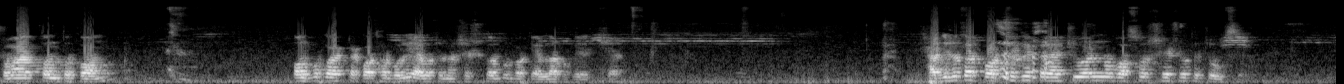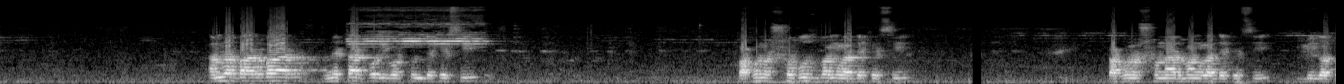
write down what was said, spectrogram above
সময় অত্যন্ত কম। অল্প কয়েকটা কথা বলি, আলোচনা শেষ করব, বাকি আল্লাহ পাকের ইচ্ছা। স্বাধীনতার পর থেকে প্রায় চুয়ান্ন বছর শেষ হতে চলছে। আমরা বারবার নেতার পরিবর্তন দেখেছি, কখনো সবুজ বাংলা দেখেছি, কখনো সোনার বাংলা দেখেছি বিগত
